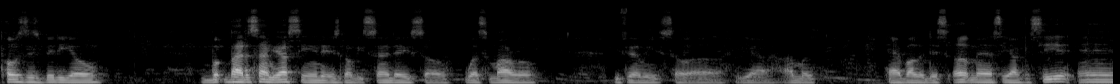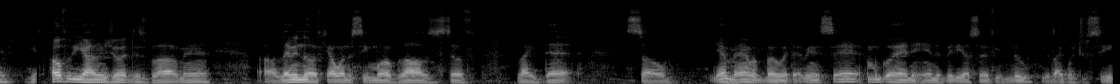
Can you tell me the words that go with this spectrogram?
post this video. But by the time y'all seeing it, it's gonna be Sunday. So what's tomorrow? You feel me? So uh yeah, I'm gonna have all of this up, man, so y'all can see it. And hopefully y'all enjoyed this vlog, man. Uh, let me know if y'all want to see more vlogs and stuff like that. So yeah, man, but with that being said, I'm gonna go ahead and end the video. So if you're new, you like what you see,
